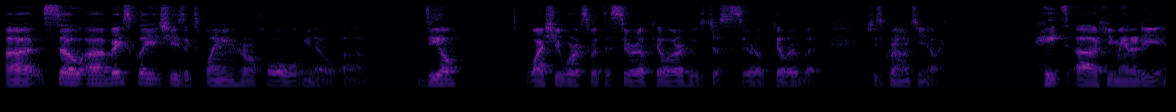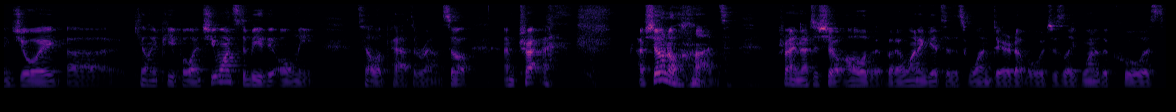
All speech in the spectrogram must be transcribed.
Uh, so uh, basically, she's explaining her whole you know uh, deal, why she works with the serial killer who's just a serial killer, but she's grown to you know hate uh, humanity, enjoy uh, killing people, and she wants to be the only telepath around. So I'm trying. I've shown a lot. Trying not to show all of it, but I want to get to this one Daredevil, which is like one of the coolest.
